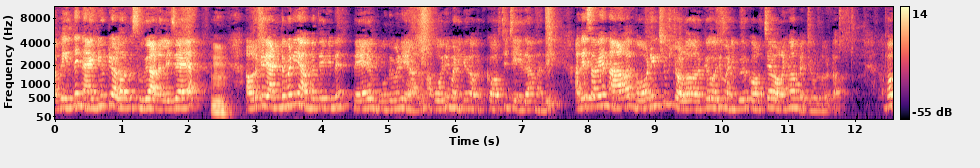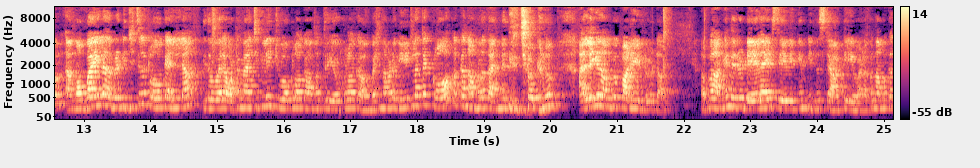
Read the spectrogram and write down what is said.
അപ്പൊ ഇന്ന് നൈറ്റ് ഡ്യൂട്ടി ഉള്ളവർക്ക് സുഖമാണല്ലേ ചായ അവർക്ക് രണ്ടു മണിയാകുമ്പോഴത്തേക്കിന് നേരെ മൂന്ന് മണിയാകും. അപ്പൊ ഒരു മണിക്കൂർ അവർക്ക് കുറച്ച് ചെയ്താൽ മതി. അതേസമയം നാളെ മോർണിംഗ് ഷിഫ്റ്റ് ഉള്ളവർക്ക് ഒരു മണിക്കൂർ കുറച്ചേ ഉറങ്ങാൻ പറ്റുള്ളൂ കേട്ടോ. അപ്പം മൊബൈൽ അതുപോലെ ഡിജിറ്റൽ ക്ലോക്ക് എല്ലാം ഇതുപോലെ ഓട്ടോമാറ്റിക്കലി ടു ഓ ക്ലോക്ക് ആകുമ്പോൾ ത്രീ ഓ ക്ലോക്ക് ആകും പക്ഷെ നമ്മുടെ വീട്ടിലത്തെ ക്ലോക്ക് ഒക്കെ നമ്മൾ തന്നെ തിരിച്ചു വെക്കണം. അല്ലെങ്കിൽ നമുക്ക് പണി കിട്ടും കേട്ടോ. അപ്പൊ അങ്ങനെ ഒരു ഡേ ലൈറ്റ് സേവിങ്ങും ഇന്ന് സ്റ്റാർട്ട് ചെയ്യുവാണ്. അപ്പൊ നമുക്ക്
